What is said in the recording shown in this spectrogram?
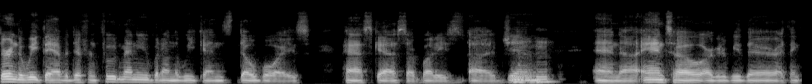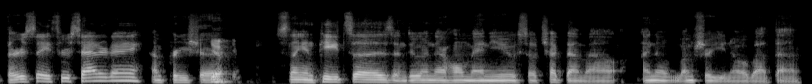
during the week they have a different food menu but on the weekends doughboys past guests our buddies uh jim Mhm. and uh anto are going to be there i think thursday through saturday i'm pretty sure Yep. slinging pizzas and doing their whole menu so check them out i know i'm sure you know about them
